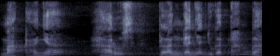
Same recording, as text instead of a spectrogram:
makanya harus pelanggannya juga tambah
